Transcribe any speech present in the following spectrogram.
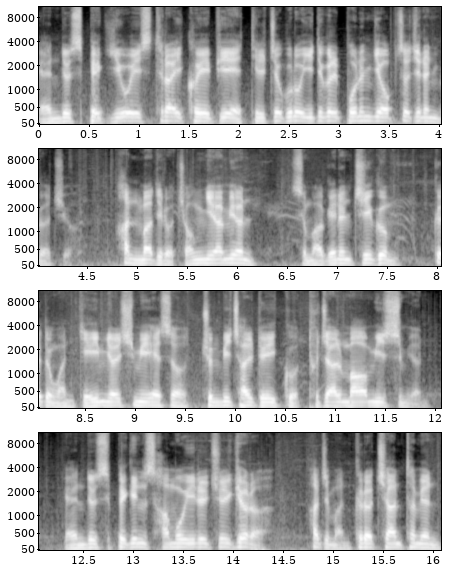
엔드스펙 2호의 스트라이커에 비해 딜적으로 이득을 보는 게 없어지는 거죠. 한마디로 정리하면 스마게는 지금 그동안 게임 열심히 해서 준비 잘 돼 있고 투자할 마음이 있으면 엔드 스펙인 351을 즐겨라. 하지만 그렇지 않다면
